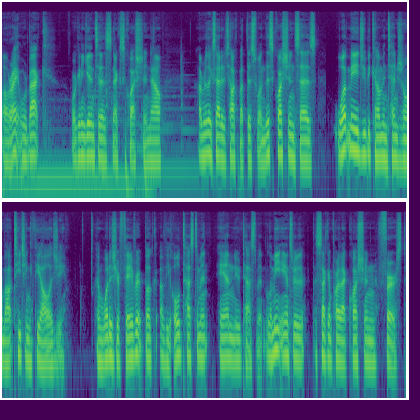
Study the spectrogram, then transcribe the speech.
All right, we're back. We're going to get into this next question. Now, I'm really excited to talk about this one. This question says, What made you become intentional about teaching theology? And what is your favorite book of the Old Testament and New Testament? Let me answer the second part of that question first.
